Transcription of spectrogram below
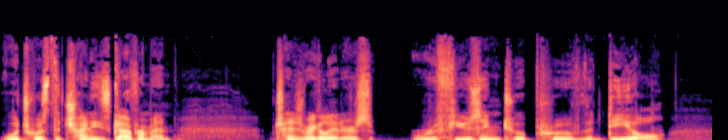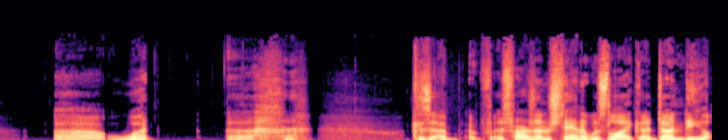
which was the Chinese government, Chinese regulators refusing to approve the deal. Uh, what? Because uh, as far as I understand, it was like a done deal,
